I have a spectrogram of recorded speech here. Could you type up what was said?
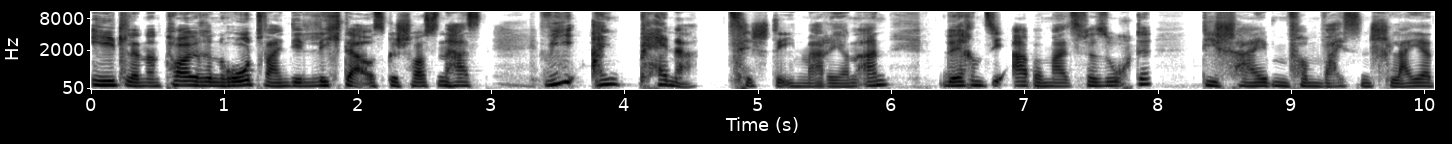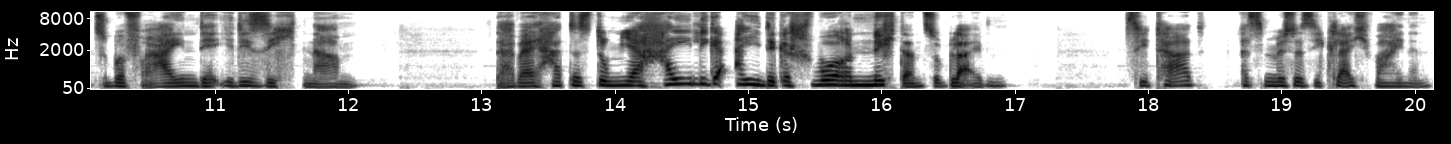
edlen und teuren Rotwein die Lichter ausgeschossen hast. Wie ein Penner, zischte ihn Marion an, während sie abermals versuchte, die Scheiben vom weißen Schleier zu befreien, der ihr die Sicht nahm. Dabei hattest du mir heilige Eide geschworen, nüchtern zu bleiben. Sie tat, als müsse sie gleich weinen.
